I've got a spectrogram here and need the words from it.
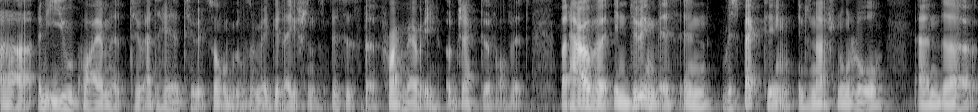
uh, an EU requirement to adhere to its own rules and regulations. This is the primary objective of it. But however, in doing this, in respecting international law and uh,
